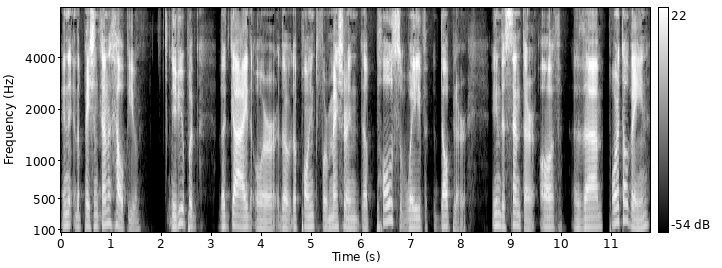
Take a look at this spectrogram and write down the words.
and the patient can help you, if you put the guide or the, the point for measuring the pulse wave Doppler in the center of the portal vein,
